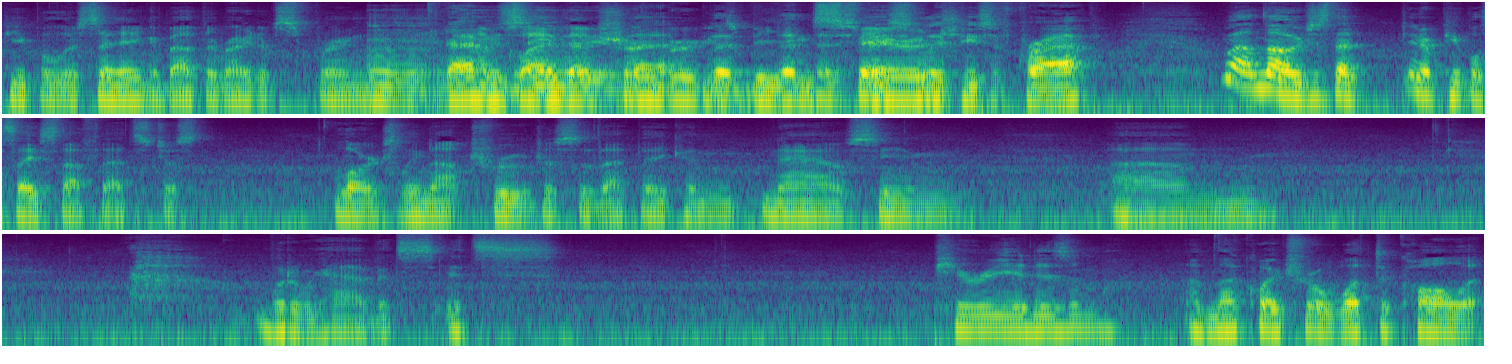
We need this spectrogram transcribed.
people are saying about the Rite of Spring, mm. I'm glad that Schoenberg that, is that- being that- that's basically a spared. piece of crap. Well, no, just that you know people say stuff that's just largely not true, just so that they can now seem. Um, what do we have? It's it's periodism. I'm not quite sure what to call it,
